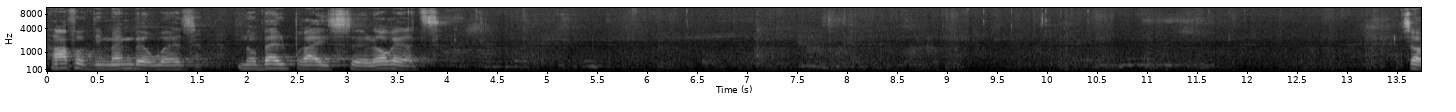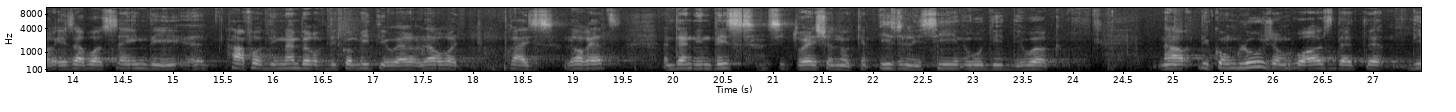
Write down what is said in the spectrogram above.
half of the members was Nobel Prize uh, laureates. Sorry, as I was saying, the uh, half of the members of the committee were laureate prize laureates, and then in this situation, we can easily see who did the work. Now, the conclusion was that uh, the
